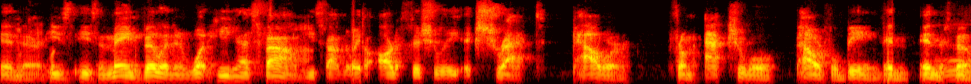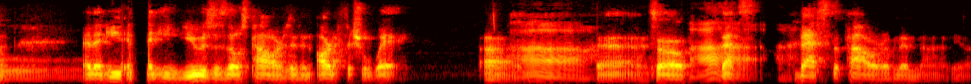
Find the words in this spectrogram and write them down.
in there. He's he's the main villain, and what he has found, uh-huh. he's found a way to artificially extract power from actual powerful beings in in the Ooh. film, and then he and he uses those powers in an artificial way. Uh, ah. Uh, so ah. that's that's the power of Memnon. You know.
